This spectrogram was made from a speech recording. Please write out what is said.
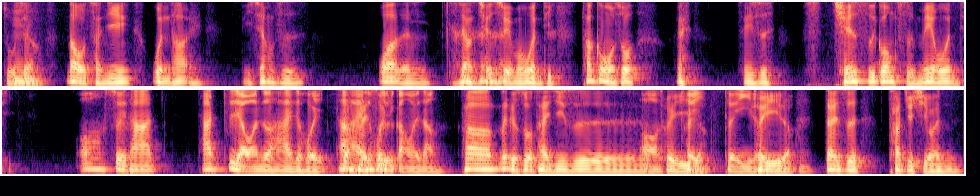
做这样。嗯、那我曾经问他，哎，你这样子蛙人这样潜水有没有问题？他跟我说，哎，陈医师，前十公尺没有问题。哦，所以他他治疗完之后，他还是回他还是回去岗位上。他那个时候他已经是退役了，退役了，退役了。但是他就喜欢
